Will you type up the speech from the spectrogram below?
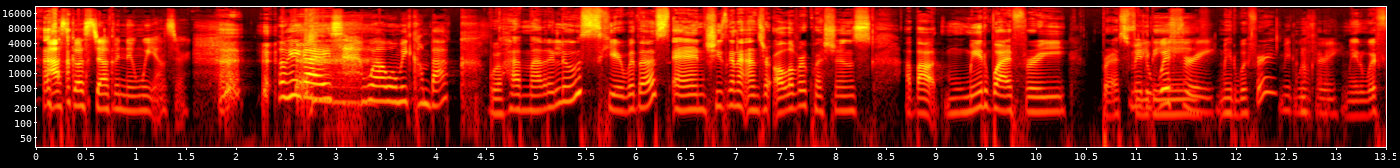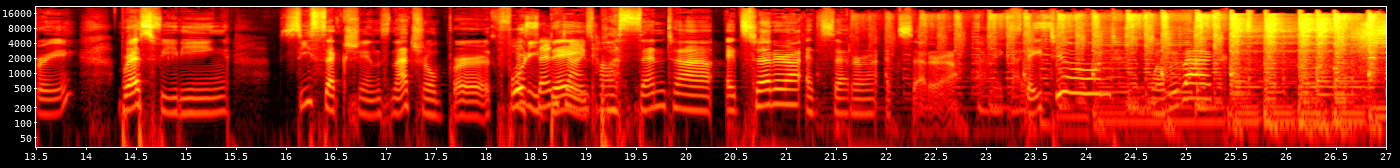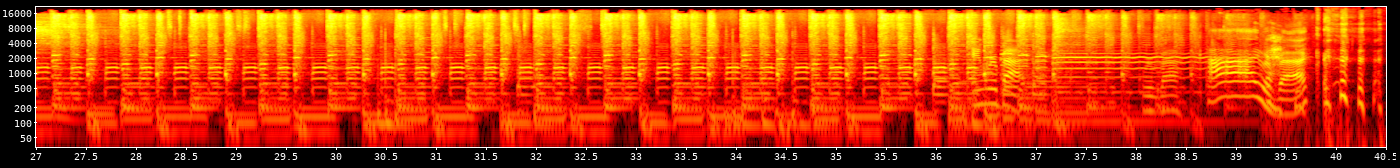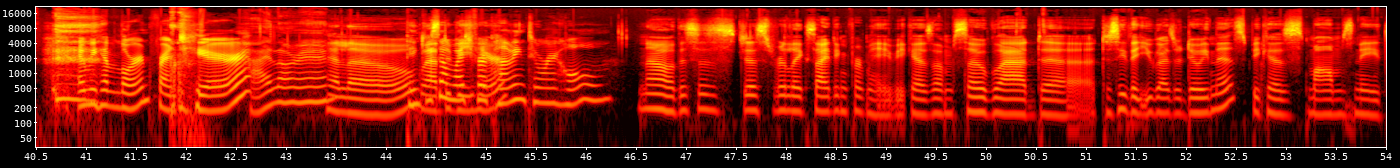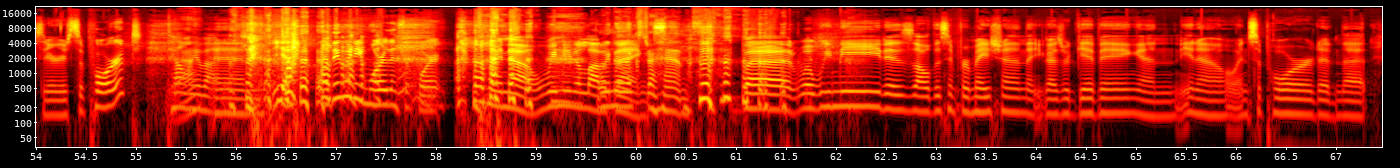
ask us stuff and then we answer. Okay, guys. Well, when we come back, We'll have Madre Luz here with us, and she's gonna answer all of our questions about midwifery, breastfeeding, Midwifery. midwifery, Midwifery. Okay. midwifery, breastfeeding, C sections, natural birth, forty Placenta days, placenta, etc., etc., etc. all right, guys. Stay tuned. We'll be back. And we're back. We're back, Hi, we're back. and we have Lauren French here. Hi, Lauren. Hello. Thank Glad you so much for here. coming to my home. No, this is just really exciting for me because I'm so glad uh, to see that you guys are doing this because moms need serious support. Tell Yeah. me about And it. yeah, I think we need more than support. I know we need a lot we of need things. extra hands. but what we need is all this information that you guys are giving and you know and support and that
